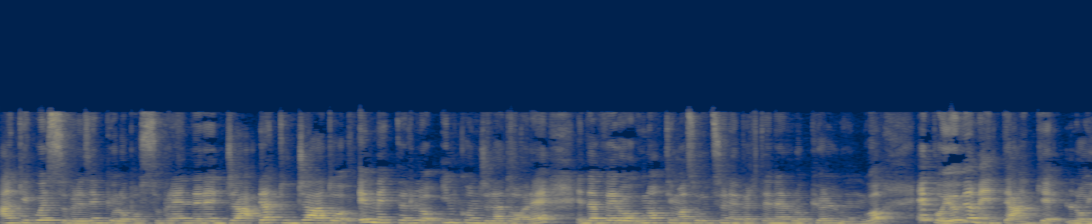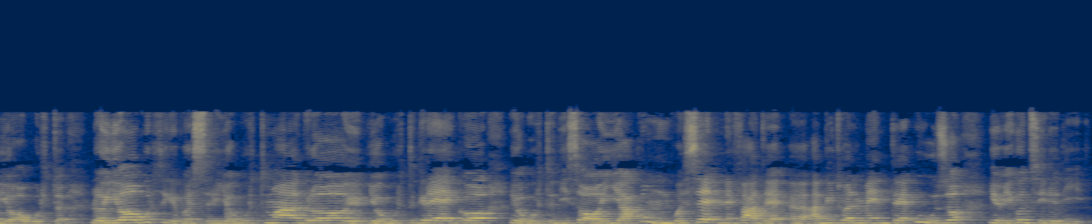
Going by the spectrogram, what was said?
anche questo per esempio lo posso prendere già grattugiato e metterlo in congelatore, è davvero un'ottima soluzione per tenerlo più a lungo e poi ovviamente anche lo yogurt, lo yogurt che può essere yogurt magro, yogurt greco, yogurt di soia, comunque se ne fate eh, abitualmente uso io vi consiglio di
